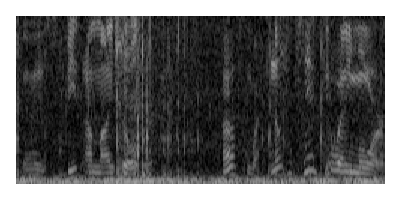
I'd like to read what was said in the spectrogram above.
And his feet on my shoulder. Huh? What? No, you can't go anymore.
